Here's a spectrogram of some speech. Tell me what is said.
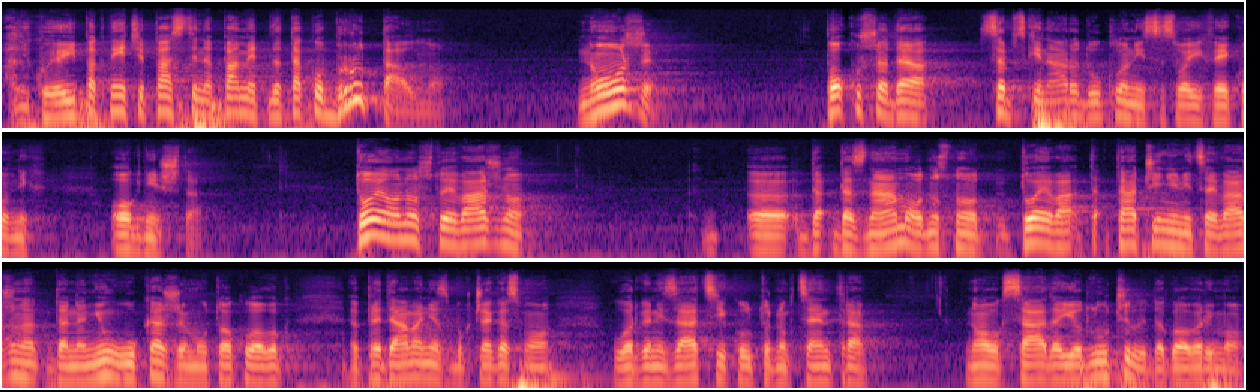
ali koja ipak neće pasti na pamet da tako brutalno, nožem, pokuša da srpski narod ukloni sa svojih vekovnih ognjišta. To je ono što je važno e, da, da znamo, odnosno to je, ta činjenica je važna da na nju ukažemo u toku ovog predavanja, zbog čega smo u organizaciji Kulturnog centra Novog Sada i odlučili da govorimo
